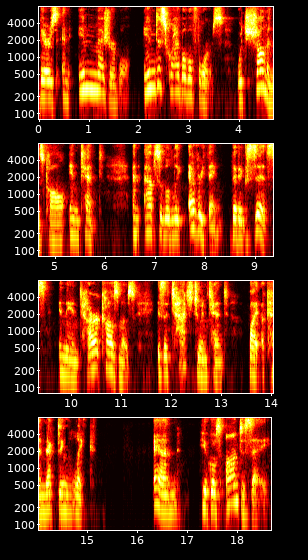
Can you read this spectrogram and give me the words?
there's an immeasurable, indescribable force, which shamans call intent. And absolutely everything that exists in the entire cosmos is attached to intent by a connecting link. And he goes on to say,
